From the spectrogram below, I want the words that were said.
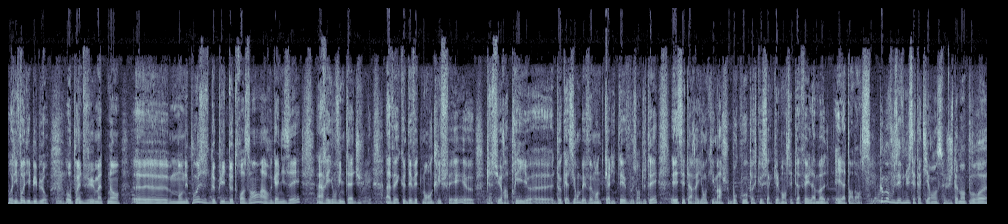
Au niveau des bibelots. Au point de vue maintenant, euh, mon épouse depuis 2-3 ans a organisé un rayon vintage avec des vêtements griffés, euh, bien sûr à prix d'occasion, mais vraiment de qualité, vous en doutez. Et c'est un rayon qui marche beaucoup parce que c'est actuellement c'est tout à fait la mode et la tendance. Comment vous est venue cette attirance justement pour euh,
